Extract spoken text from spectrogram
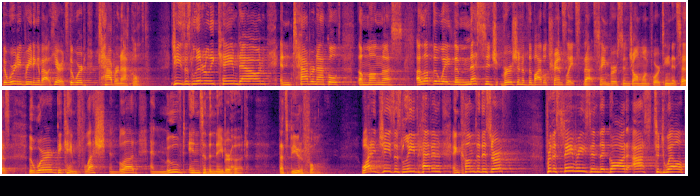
that we're reading about here. It's the word tabernacled. Jesus literally came down and tabernacled among us. I love the way the message version of the Bible translates that same verse in John 1:14. It says, "The word became flesh and blood and moved into the neighborhood." That's beautiful. Why did Jesus leave heaven and come to this earth? For the same reason that God asked to dwell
